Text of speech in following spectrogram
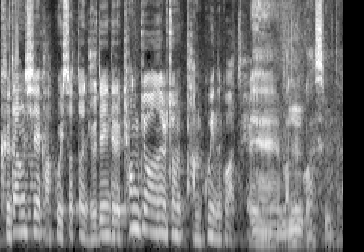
그 당시에 갖고 있었던 유대인들의 편견을 좀 담고 있는 것 같아요. 예, 맞는 것 같습니다.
